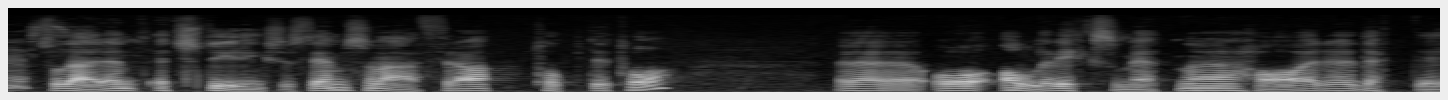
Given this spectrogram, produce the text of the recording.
Yes. Så det er en, et styringssystem som er fra topp til tå. Eh, Og alle virksomhetene har dette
